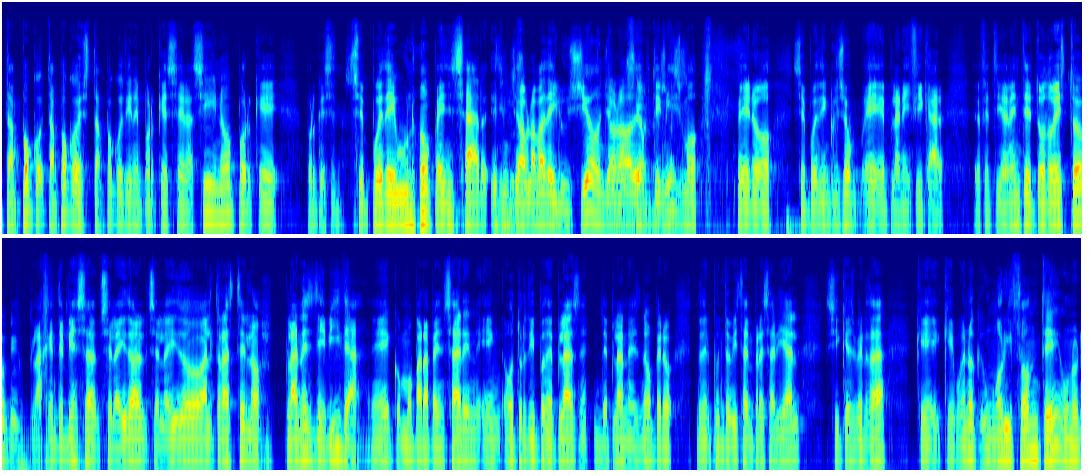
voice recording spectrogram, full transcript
tampoco, tampoco, es, tampoco tiene por qué ser así, ¿no? Porque, porque se, puede uno pensar, yo hablaba de ilusión, yo hablaba de optimismo, pero se puede incluso eh, planificar. Efectivamente, todo esto, la gente piensa, se le ha ido, se le ha ido al traste los planes de vida, ¿eh? como para pensar en, otro tipo de, de planes, ¿no? Pero desde el punto de vista empresarial, sí que es verdad que, bueno, que un horizonte, un horizonte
